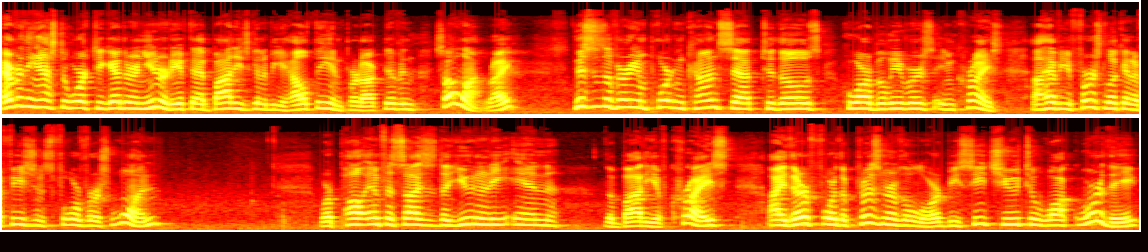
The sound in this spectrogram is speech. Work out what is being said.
Everything has to work together in unity if that body's going to be healthy and productive and so on, right? This is a very important concept to those who are believers in Christ. I'll have you first look at Ephesians 4, verse 1, where Paul emphasizes the unity in the body of Christ. I, therefore, the prisoner of the Lord, beseech you to walk worthy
